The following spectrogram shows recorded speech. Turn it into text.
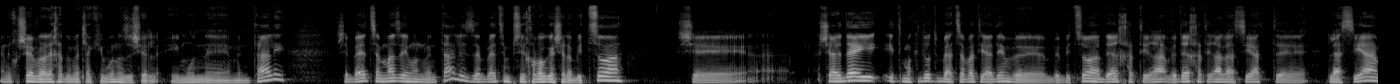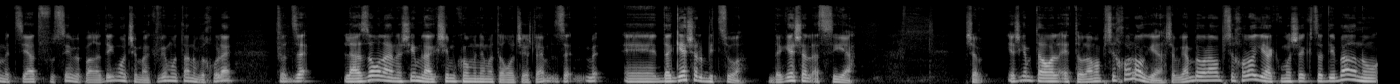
אני חושב ללכת באמת לכיוון הזה של אימון מנטלי, שבעצם מה זה אימון מנטלי? זה בעצם פסיכולוגיה של הביצוע, ש... שעל ידי התמקדות בהצבת יעדים ובביצוע, דרך חתירה, ודרך חתירה לעשיית, uh, לעשייה, מציאת דפוסים ופרדיגמות שמעכבים אותנו וכולי. זאת אומרת, זה לעזור לאנשים להגשים כל מיני מטרות שיש להם. זה uh, דגש על ביצוע, דגש על עשייה. עכשיו, יש גם את עולם הפסיכולוגיה. עכשיו, גם בעולם הפסיכולוגיה, כמו שקצת דיברנו,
